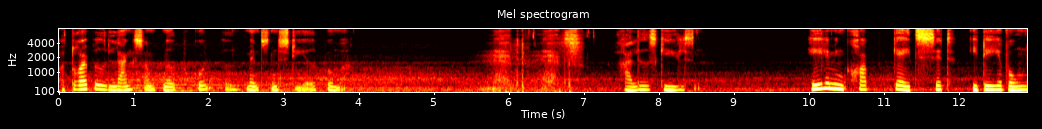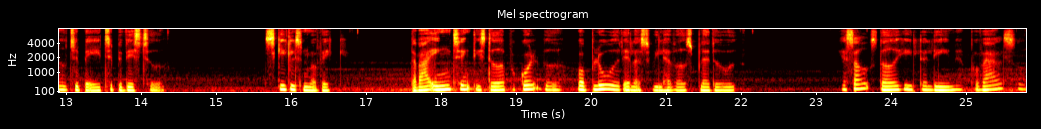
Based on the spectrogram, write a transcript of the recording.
og drøbbede langsomt ned på gulvet, mens den stirrede på mig. Nat, nat, rallede skikkelsen. Hele min krop gav et sæt, i det jeg vågnede tilbage til bevidsthed. Skikkelsen var væk. Der var ingenting de steder på gulvet, hvor blodet ellers ville have været splattet ud. Jeg sad stadig helt alene på værelset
